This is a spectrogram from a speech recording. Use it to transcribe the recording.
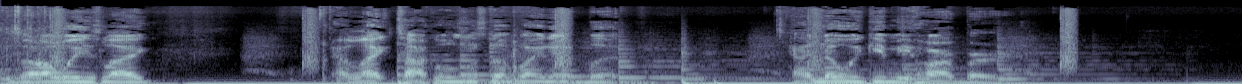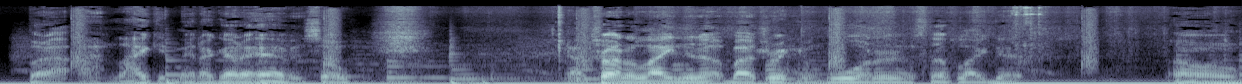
It's always like I like tacos and stuff like that, but I know it give me heartburn. But I, I like it, man. I gotta have it. So I try to lighten it up by drinking water and stuff like that. Um,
